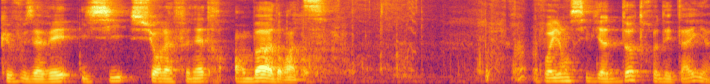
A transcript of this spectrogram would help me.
que vous avez ici sur la fenêtre en bas à droite. Voyons s'il y a d'autres détails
